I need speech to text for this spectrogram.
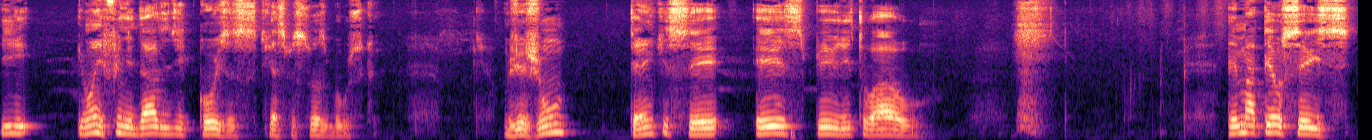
e, uma infinidade de coisas que as pessoas buscam. O jejum tem que ser espiritual. Em Mateus 6,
